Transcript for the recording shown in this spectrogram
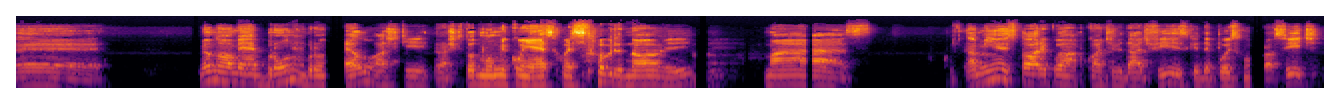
É, Meu nome é Bruno, Melo. Acho que, acho que todo mundo me conhece com esse sobrenome aí. Mas a minha história com a, com a atividade física e depois com o CrossFit,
